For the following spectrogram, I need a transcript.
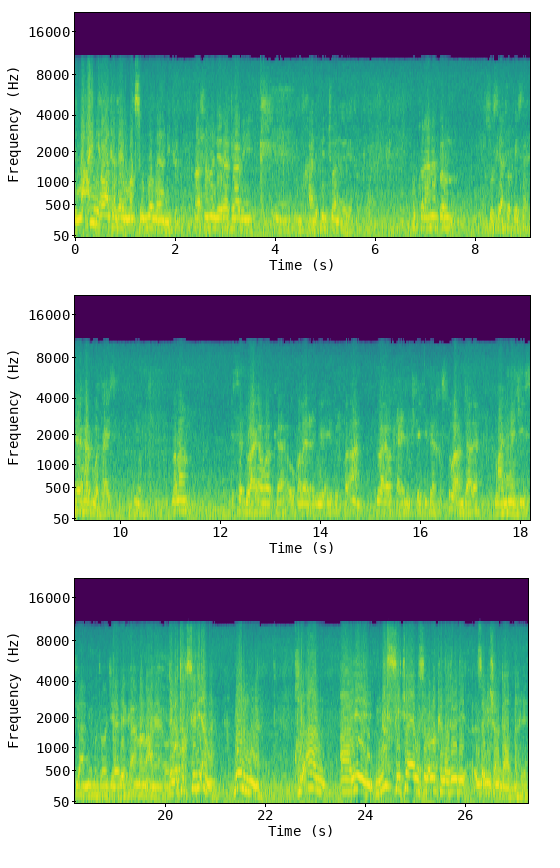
لعيني أواك غير مقصود بو بياني كله باش لێرە جوابی مخالفین چۆن ئەوێتەوە کە قورانە بم هەر بووە تایسی بەڵام ئیسە دوای ئەوە کە ئەو بەڵێ العلمی عید القرآن دوای وەکە علم شتێکی دەرخستووە ئەمجارە معلمێکی ئیسلامی متوجه بێ کە ئەمە معناه دەوە تەقسیری ئەمە بۆ نمونە قورآن ئاەی نەسی تایە لەسەر ئەوە کە لە غێری زەویشان دابە هەیە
